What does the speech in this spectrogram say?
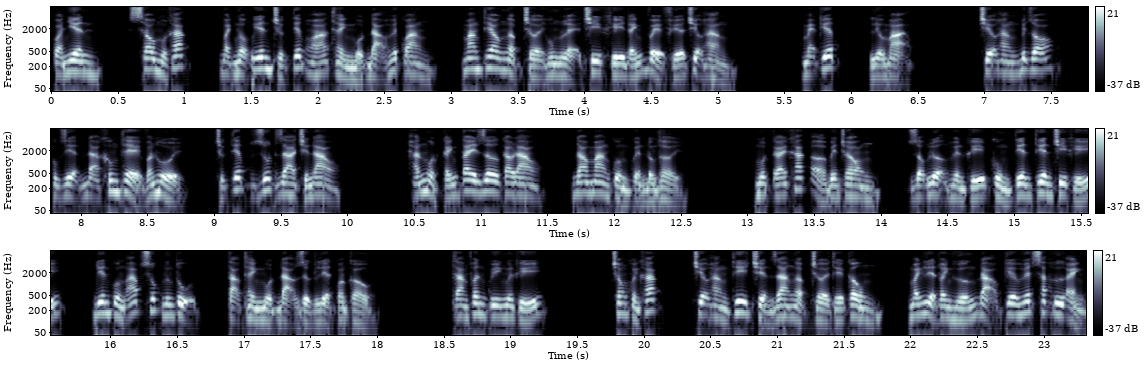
Quả nhiên, sau một khắc bạch mộng yên trực tiếp hóa thành một đạo huyết quang, mang theo ngập trời hung lệ chi khí đánh về phía triệu hằng. Mẹ kiếp, liều mạng. Triệu hằng biết rõ, cục diện đã không thể vãn hồi, trực tiếp rút ra chiến đao. Hắn một cánh tay giơ cao đao đao mang cuồng quyền đồng thời. Một cái khác ở bên trong, rộng lượng huyền khí cùng tiên tiên chi khí, điên cuồng áp xúc ngưng tụ, tạo thành một đạo dược liệt quang cầu. Tam phân quy nguyên khí. Trong khoảnh khắc, triệu hằng thi triển ra ngập trời thế công, mãnh liệt oanh hướng đạo kia huyết sắc hư ảnh.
